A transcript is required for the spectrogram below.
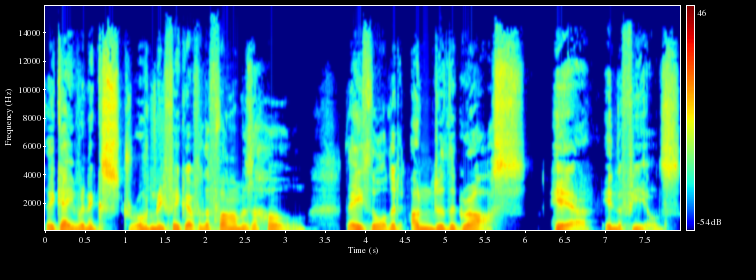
they gave an extraordinary figure for the farm as a whole. They thought that under the grass here in the fields,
